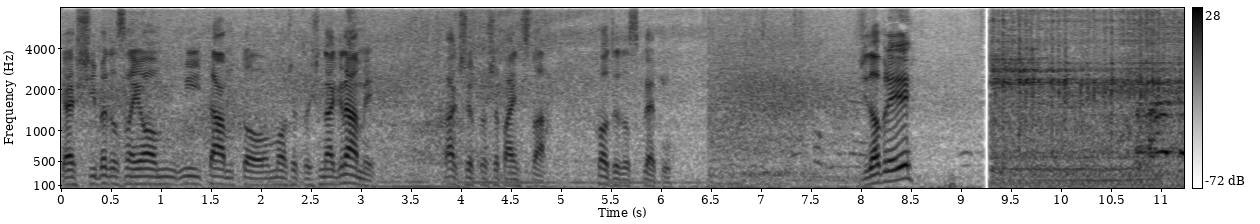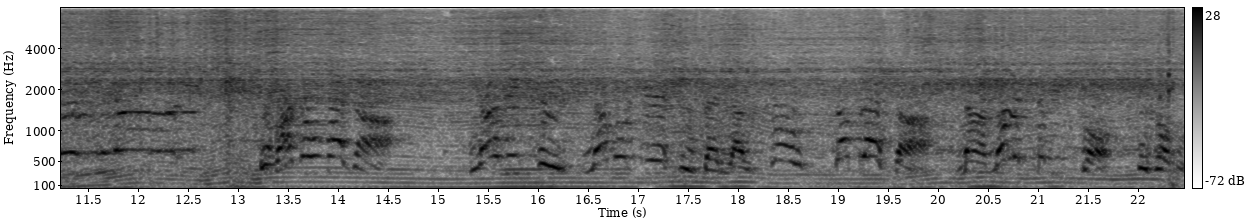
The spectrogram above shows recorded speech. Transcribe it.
Jeśli będą znajomi tam, to może coś nagramy. Także proszę Państwa, wchodzę do sklepu. Dzień dobry. Uwaga! Znany cyrk na modzie Imperial Show zaprasza na nowe stowisko sezonu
